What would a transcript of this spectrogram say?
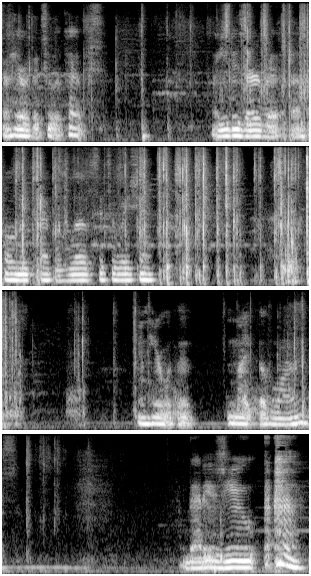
So here with the Two of Cups. You deserve a, a whole new type of love situation. And here with the Knight of Wands. That is you.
